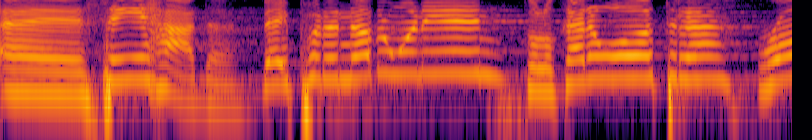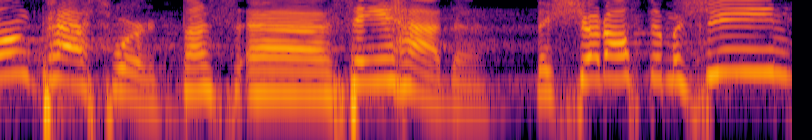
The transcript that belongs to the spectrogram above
é, senha errada. They put another one in, Colocaram outra wrong password. pas- ah, senha errada. They shut off the machine,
